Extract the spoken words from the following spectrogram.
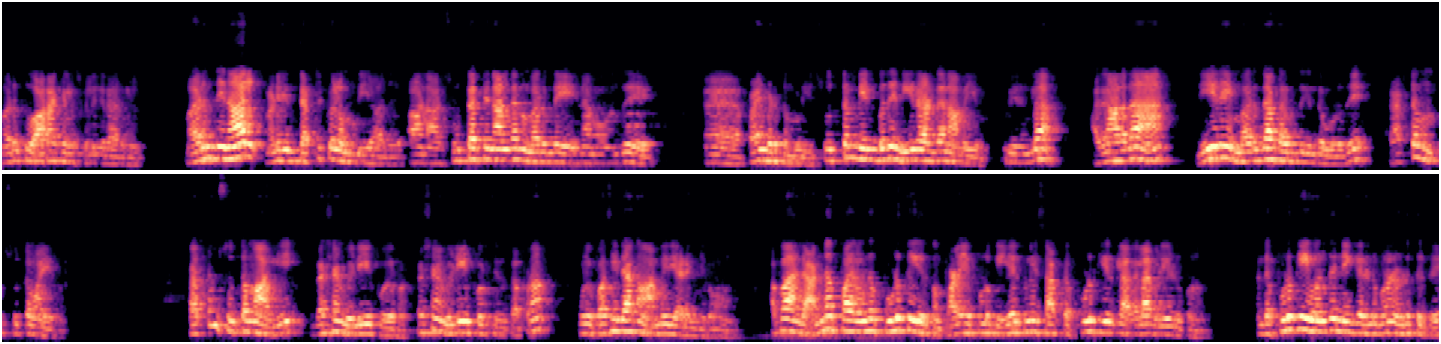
மருத்துவ ஆராய்ச்சிகள் சொல்கிறார்கள். மருந்தினால் மனிதன் தப்பிக்கொள்ள முடியாது. ஆனால் சுத்தத்தினால் தான் மருந்தை நாம் வந்து பயன்படுத்த முடியும். சுத்தம் என்பது நீரால் தான் அமையும். புரியுதுங்களா? அதனால தான் நீரை மருந்தாக கருதுகின்ற பொழுது ரத்தம் சுத்தமாயிடும் ரத்தம் சுத்தமாகி விஷம் வெளியே போயிடும். விஷம் வெளியே போயிடுச்சதுக்கப்புறம் உங்களுக்கு பசிதாகம் அமைதி அடைஞ்சிடும். அப்போ அந்த அன்னப்பாயில் வந்து புழுக்கை இருக்கும் பழைய புழுக்கை. ஏற்கனவே சாப்பிட்ட புழுக்கை இருக்குல்ல அதெல்லாம் வெளியெடுக்கணும் அந்த புழுக்கையை வந்து நீங்கள் ரெண்டு மூணு நாள் எடுத்துட்டு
